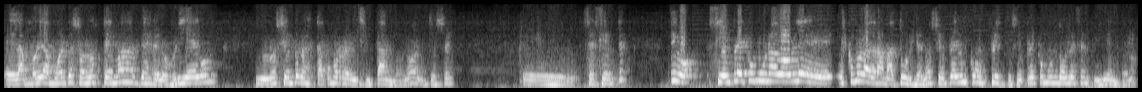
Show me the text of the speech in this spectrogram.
el amor y la muerte son los temas desde los griegos y uno siempre los está como revisitando, ¿no? Entonces, eh, se siente, digo, siempre hay como una doble, es como la dramaturgia, ¿no? Siempre hay un conflicto, siempre hay como un doble sentimiento, ¿no?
